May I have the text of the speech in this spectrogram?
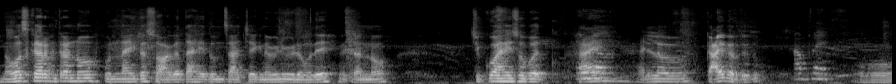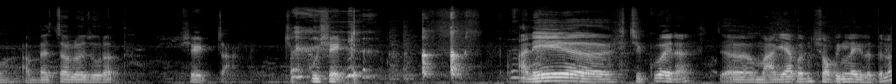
नमस्कार मित्रांनो पुन्हा एकदा स्वागत आहे तुमचं आजच्या एक नवीन व्हिडिओमध्ये मित्रांनो चिकू आहे सोबत. हाय हॅलो काय करतोय तू? हो अभ्यास चालू आहे जोरात. शेटचा. चिक्कू शेट. आणि चिक्कू आहे ना मागे आपण शॉपिंगला गेलो होतो ना?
